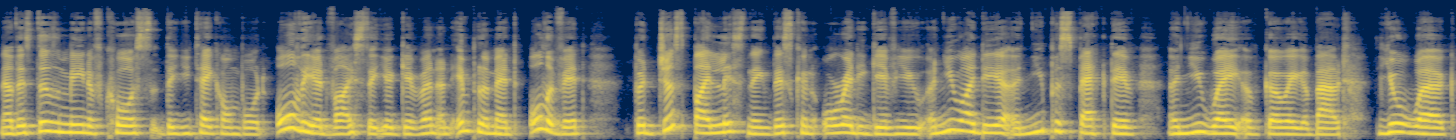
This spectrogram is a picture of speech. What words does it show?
Now, this doesn't mean, of course, that you take on board all the advice that you're given and implement all of it, but just by listening, this can already give you a new idea, a new perspective, a new way of going about your work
